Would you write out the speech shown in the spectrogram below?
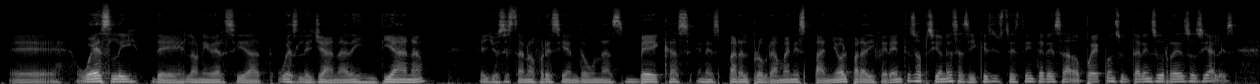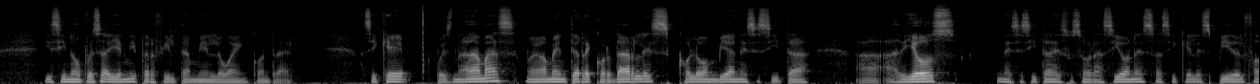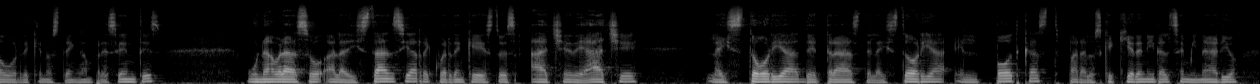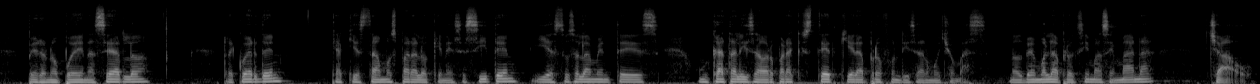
eh, Wesley de la Universidad Wesleyana de Indiana. Ellos están ofreciendo unas becas para el programa en español para diferentes opciones, así que si usted está interesado puede consultar en sus redes sociales y si no, pues ahí en mi perfil también lo va a encontrar. Así que, pues nada más, nuevamente recordarles, Colombia necesita a, a Dios, necesita de sus oraciones, así que les pido el favor de que nos tengan presentes. Un abrazo a la distancia, recuerden que esto es HDH, la historia detrás de la historia, el podcast para los que quieren ir al seminario pero no pueden hacerlo. Recuerden que aquí estamos para lo que necesiten y esto solamente es un catalizador para que usted quiera profundizar mucho más. Nos vemos la próxima semana. Chao.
